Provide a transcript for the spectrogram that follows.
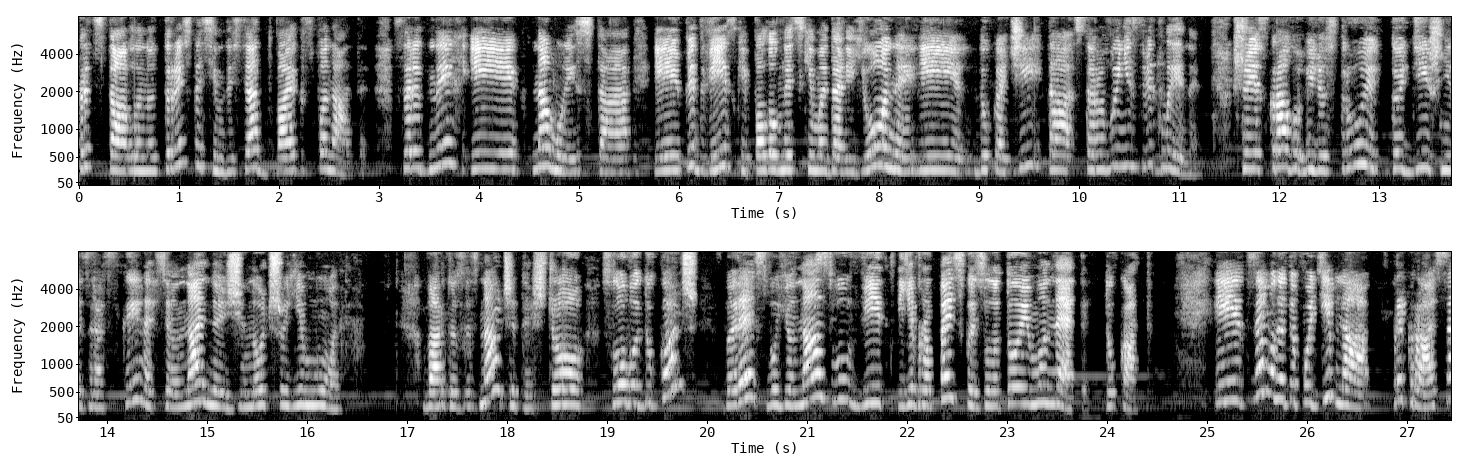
представлено 372 експонати. Серед них і намиста, і підвіски, паломницькі медальйони, і дукачі та старовинні світлини, що яскраво ілюструють тодішні зразки національної жіночої моди. Варто зазначити, що слово дукач бере свою назву від європейської золотої монети дукат. І це монетоподібна прикраса,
